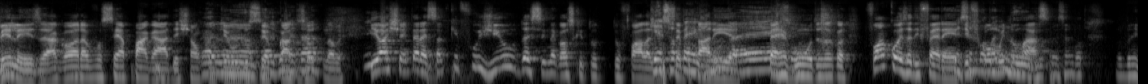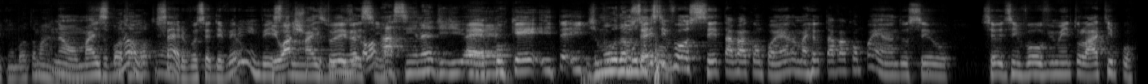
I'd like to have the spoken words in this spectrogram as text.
beleza. Agora você apagar, deixar um Cara, conteúdo não, seu por causa dos comentário- outros, não. E eu achei interessante que fugiu desse negócio que tu, tu fala Que é de só sepultaria, pergunta, é, perguntas, essas coisas. Foi uma coisa diferente e ficou muito novo, massa. brincando, bota mais. Não, mas. Se botar, não, bota sério, você deveria investir Eu acho mais que tu vídeos assim. Assim, né? De, de- É, porque. E, e- Muda, não sei se você estava acompanhando, mas eu estava acompanhando o seu, seu desenvolvimento lá. Tipo,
